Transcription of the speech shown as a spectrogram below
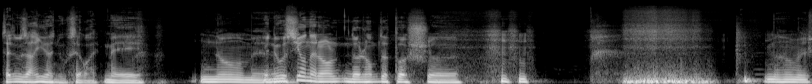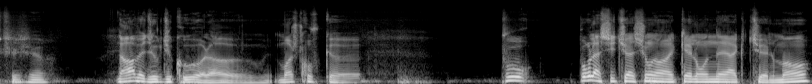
Ça nous arrive à nous, c'est vrai. Mais, Non, mais. mais nous aussi, on a nos lampes de poche. euh. Non, mais je te jure. Non, mais du, du coup, voilà. euh, moi, je trouve que pour, pour la situation dans laquelle on est actuellement,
